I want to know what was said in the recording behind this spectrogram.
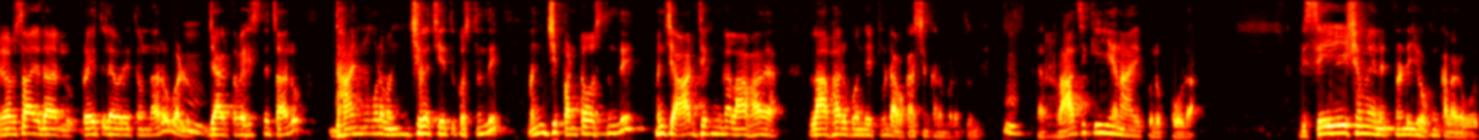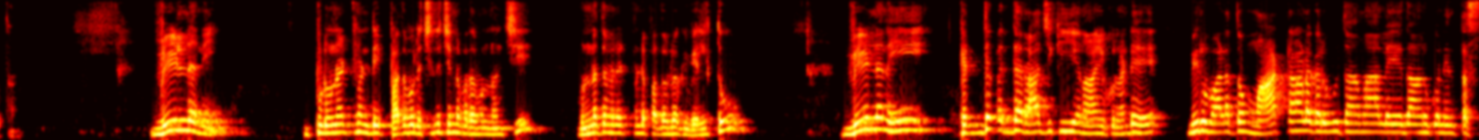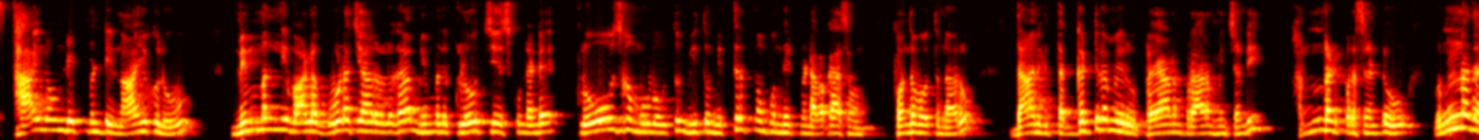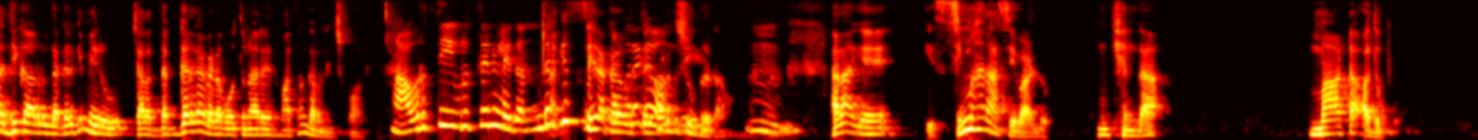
వ్యవసాయదారులు రైతులు ఎవరైతే ఉన్నారో వాళ్ళు. జాగ్రత్త వహిస్తే చాలు ధాన్యం కూడా మంచిగా చేతికి వస్తుంది మంచి పంట వస్తుంది మంచి ఆర్థికంగా లాభ లాభాలు పొందేటువంటి అవకాశం కనబడుతుంది. రాజకీయ నాయకులు కూడా విశేషమైనటువంటి యోగం కలగబోతుంది వీళ్ళని ఇప్పుడు ఉన్నటువంటి పదవులు చిన్న చిన్న పదవుల నుంచి ఉన్నతమైనటువంటి పదవులకు వెళ్తూ వీళ్ళని పెద్ద పెద్ద రాజకీయ నాయకులు అంటే మీరు వాళ్ళతో మాట్లాడగలుగుతామా లేదా అనుకునేంత స్థాయిలో ఉండేటువంటి నాయకులు మిమ్మల్ని వాళ్ళ గూఢచారులుగా మిమ్మల్ని క్లోజ్ చేసుకుంటే అంటే క్లోజ్గా మూవ్ అవుతూ మీతో మిత్రత్వం పొందేటువంటి అవకాశం పొందబోతున్నారు. దానికి తగ్గట్టుగా మీరు ప్రయాణం ప్రారంభించండి. హండ్రెడ్ పర్సెంట్ ఉన్నత అధికారుల దగ్గరికి మీరు చాలా దగ్గరగా వెళ్ళబోతున్నారు అనేది మాత్రం గమనించుకోండి. ఆ వృత్తి ఈ వృత్తి లేదు. అందరికీ అన్ని రకాల సూపర్గా వృత్తుల వాళ్ళకి. అలాగే ఈ సింహరాశి వాళ్ళు ముఖ్యంగా మాట అదుపు.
